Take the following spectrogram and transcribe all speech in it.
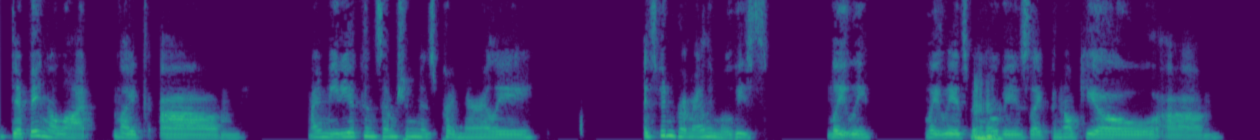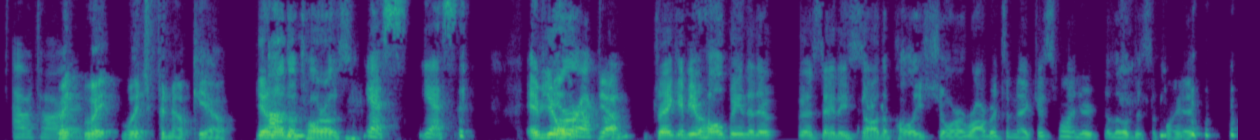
of dipping a lot. Like, um, my media consumption is primarily it's been primarily movies lately. Lately it's been Mhm. movies like Pinocchio, um, Avatar. Wait, wait, which Pinocchio? Guillermo Um, del Toro's. Yes, yes, If you're correct yeah. one. Drake, if you're hoping that they're going to say they saw the Pauly Shore Robert Zemeckis one, you're a little disappointed.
